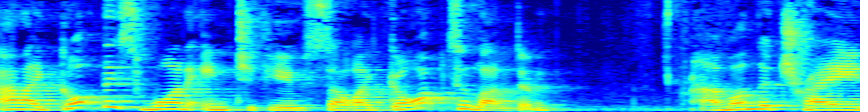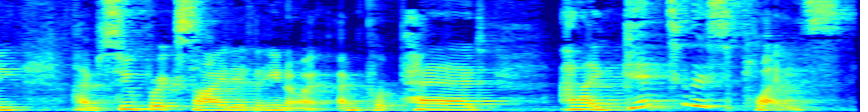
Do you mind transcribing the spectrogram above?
and I got this one interview. So I go up to London, I'm on the train, I'm super excited, you know, I'm prepared, and I get to this place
